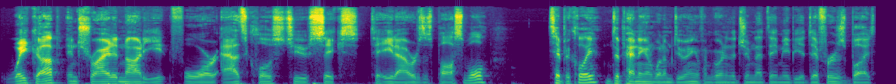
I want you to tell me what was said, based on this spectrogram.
wake up and try to not eat for as close to six to eight hours as possible. Typically, depending on what I'm doing, if I'm going to the gym that day, maybe it differs. But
